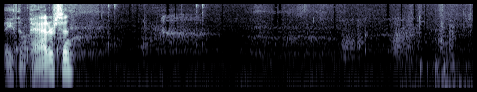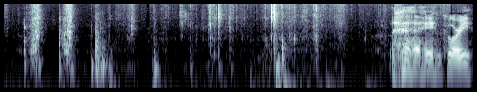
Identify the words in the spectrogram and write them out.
Ethan Patterson. hey, Corey.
